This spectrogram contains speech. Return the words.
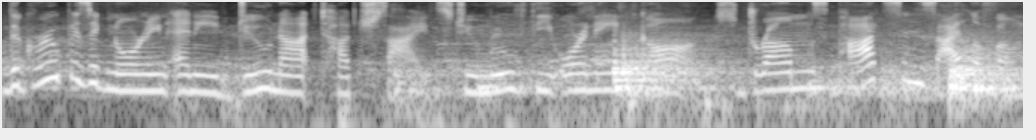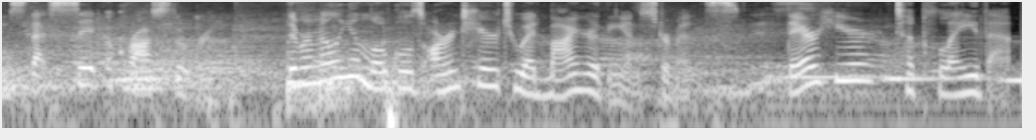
The group is ignoring any do not touch signs to move the ornate gongs, drums, pots, and xylophones that sit across the room. The Vermillion locals aren't here to admire the instruments, they're here to play them.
